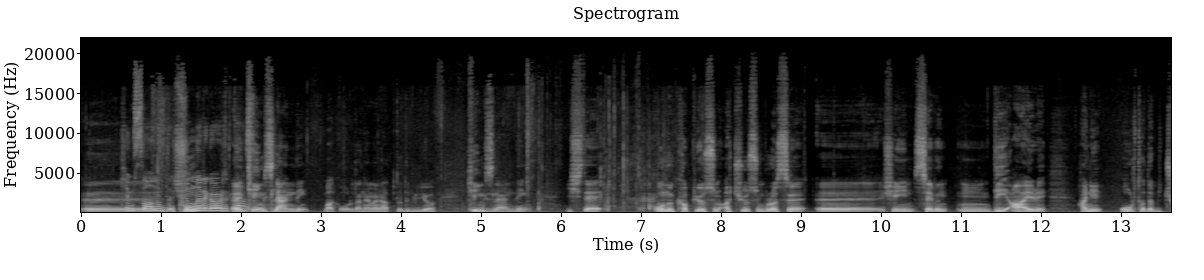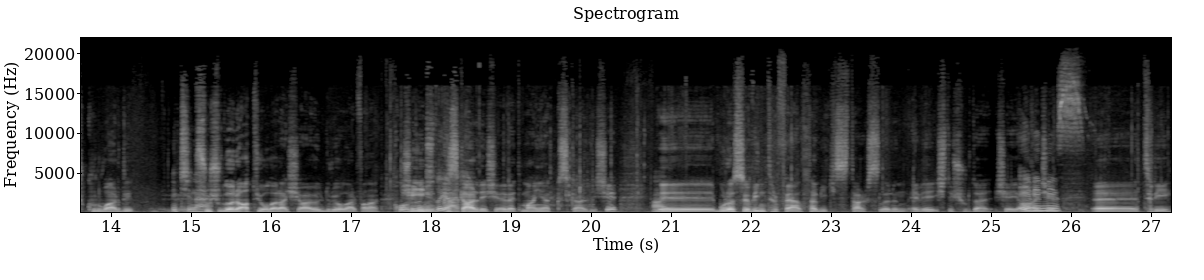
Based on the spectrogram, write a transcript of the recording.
e, Kimse onu da- şunları gördükten e, King's Landing. Bak oradan hemen atladı biliyor. King's Landing. İşte onu kapıyorsun, açıyorsun. Burası e, şeyin Seven hmm, The Eyrie. Hani ortada bir çukur vardı. İçine. Suçluları atıyorlar aşağı öldürüyorlar falan. Korkunçlu Şeyin yer. kız kardeşi evet manyak kız kardeşi. Aynen. Ee, burası Winterfell tabii ki Starks'ların evi. İşte şurada şey ağacı. Evimiz. E, tree.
